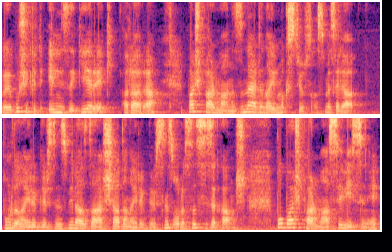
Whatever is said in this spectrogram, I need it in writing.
e, bu şekilde elinize giyerek ara ara baş parmağınızı nereden ayırmak istiyorsanız mesela buradan ayırabilirsiniz biraz daha aşağıdan ayırabilirsiniz orası size kalmış. Bu baş parmağı seviyesini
